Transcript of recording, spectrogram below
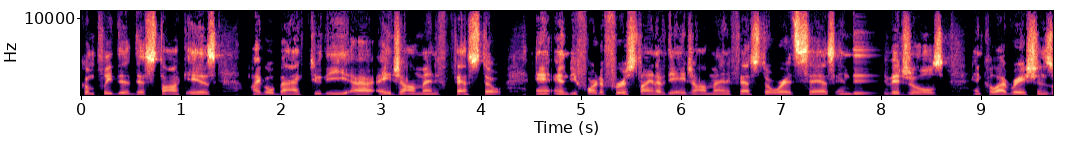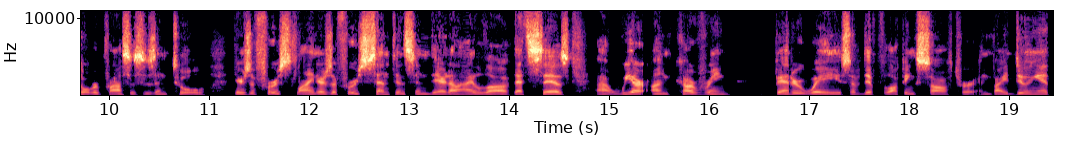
complete the, this talk is I go back to the uh, Agile Manifesto. And, and, before the first line of the Agile Manifesto where it says individuals and collaborations over processes and tool, there's a first line, there's a first sentence in there that I love that says, uh, we are uncovering better ways of developing software and by doing it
